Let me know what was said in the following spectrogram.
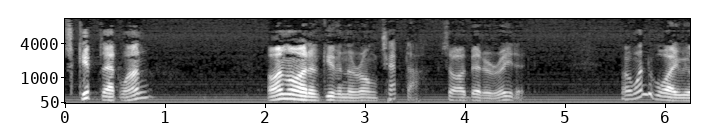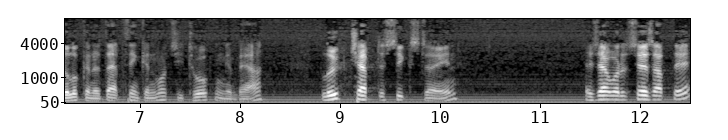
skip that one. I might have given the wrong chapter. so I better read it. I wonder why we were looking at that thinking, what's he talking about? Luke chapter 16. Is that what it says up there?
